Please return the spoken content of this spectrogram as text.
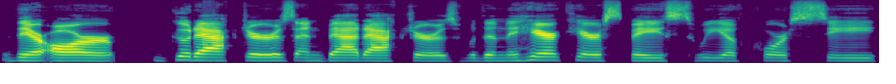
there are good actors and bad actors within the hair care space. We, of course, see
